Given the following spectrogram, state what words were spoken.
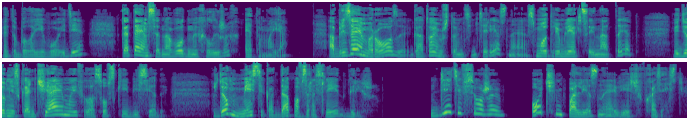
это была его идея, катаемся на водных лыжах, это моя, Обрезаем розы, готовим что-нибудь интересное, смотрим лекции на ТЭД, ведем нескончаемые философские беседы. Ждем вместе, когда повзрослеет Гриша. Дети все же очень полезная вещь в хозяйстве.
